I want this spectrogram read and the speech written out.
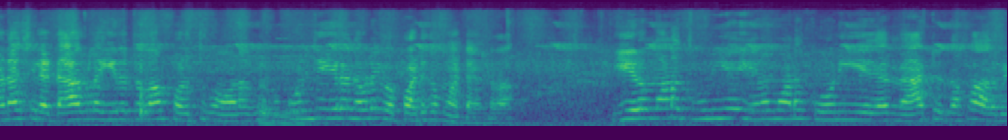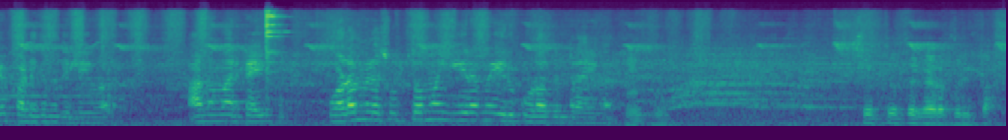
ஆனால் சில டாக்லாம் ஈரத்தெல்லாம் படுத்துக்கும். இப்போ கொஞ்சம் ஈரம் கூட இவள் படுக்க மாட்டேன்றான் ஈரமான துணியோ ஈரமான கோணியோ ஏதாவது மேட் இருந்தாக்கோ அதை போய் படுக்கிறது இல்லை இவர் அந்த மாதிரி டைப் உடம்புல சுத்தமாக ஈரமே இருக்கக்கூடாதுன்றா சுத்தத்தை கடைப்பிடிப்பான்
